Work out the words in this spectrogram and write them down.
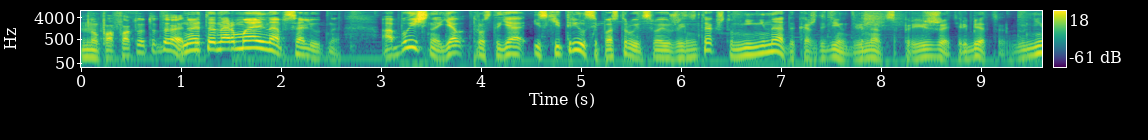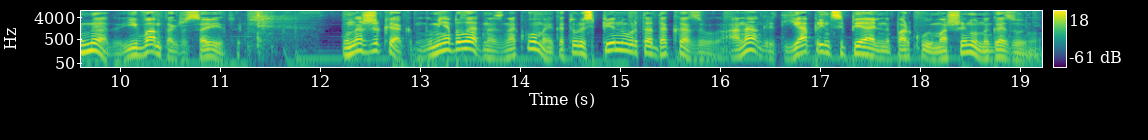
Ну, по факту это да. Но это нормально абсолютно. Обычно я просто я исхитрился построить свою жизнь так, что мне не надо каждый день в 12 приезжать. Ребята, ну не надо. И вам также советую. У нас же как? У меня была одна знакомая, которая с пены у рта доказывала. Она говорит, я принципиально паркую машину на газоне.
